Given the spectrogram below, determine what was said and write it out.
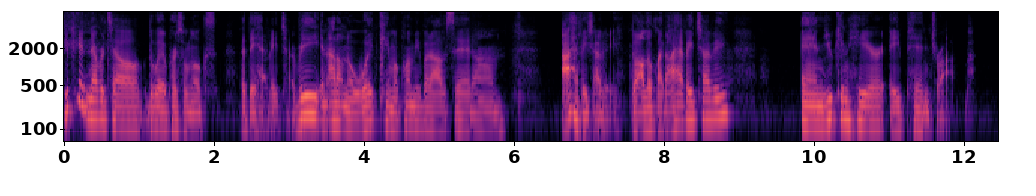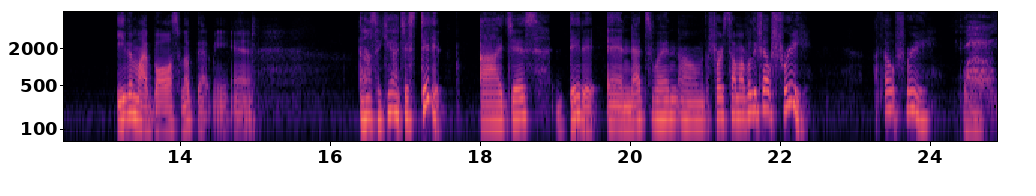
you can't never tell the way a person looks that they have HIV." And I don't know what came upon me, but I said, um, "I have HIV. Do I look like I have HIV?" And you can hear a pin drop. Even my boss looked at me and and I was like, "Yeah, I just did it. I just did it." And that's when um, the first time I really felt free. I felt free. Wow.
